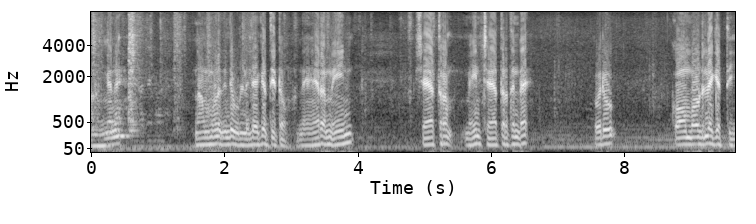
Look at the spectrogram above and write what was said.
അങ്ങനെ നമ്മൾ ഇതിന്റെ ഉള്ളിലേക്ക് എത്തിട്ടോ. നേരെ മെയിൻ ക്ഷേത്രം മെയിൻ ക്ഷേത്രത്തിന്റെ ഒരു കോമ്പൗണ്ടിലേക്ക് എത്തി.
